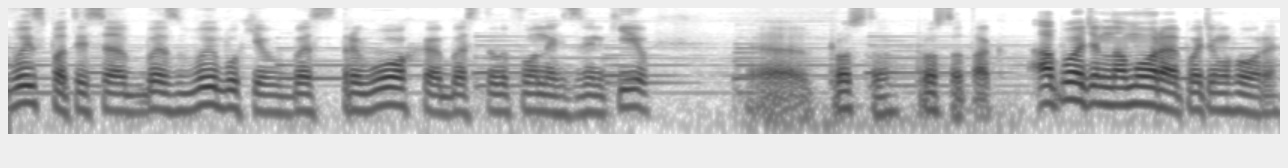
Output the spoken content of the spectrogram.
виспатися без вибухів, без тривог, без телефонних дзвінків. е, Просто, просто так. А потім на море, а потім гори.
